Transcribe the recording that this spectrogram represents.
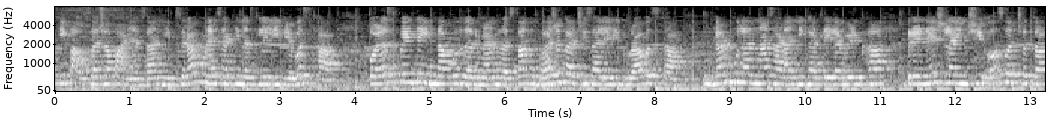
रस्त्याभोवती पावसाच्या पाण्याचा निचरा होण्यासाठी नसलेली व्यवस्था पळसपे ते इंदापूर दरम्यान रस्ता दुभाजकाची झालेली दुरावस्था उड्डाणपुलांना झाडांनी घातलेला विळखा ड्रेनेज लाईनची अस्वच्छता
